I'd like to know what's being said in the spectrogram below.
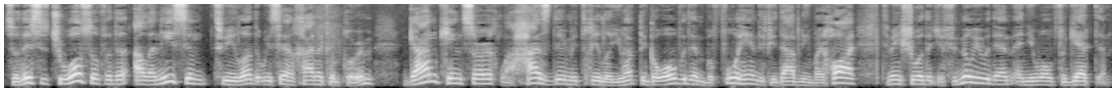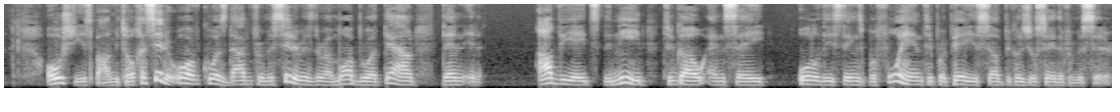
So this is true also for the Alanisim Tefillah that we say on Chanukah. Gam Kein Tzorich Lahazdir Mitchila. You have to go over them beforehand if you're davening by heart to make sure that you're familiar with them and you won't forget them. Oshi is Baal Mitoch HaSidr. Or, of course, davening from a siddur is the Ramah brought down, then it obviates the need to go and say all of these things beforehand to prepare yourself because you'll say them from a siddur.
